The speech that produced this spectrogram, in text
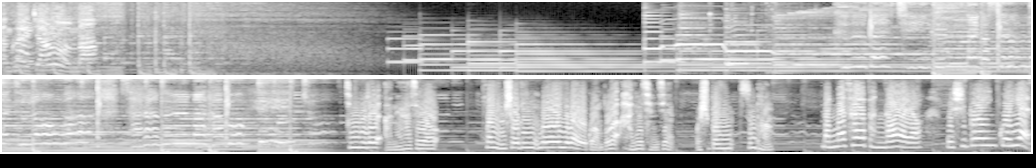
赶快加入我们吧！ 그대 지금 내 가슴에 들어와 사랑을 말하고 있죠 亲爱的안녕하세요，欢迎收听 VOE 外语广播韩流前线，我是播音孙鹏。 만나서 반가워요. 我是播音郭燕。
